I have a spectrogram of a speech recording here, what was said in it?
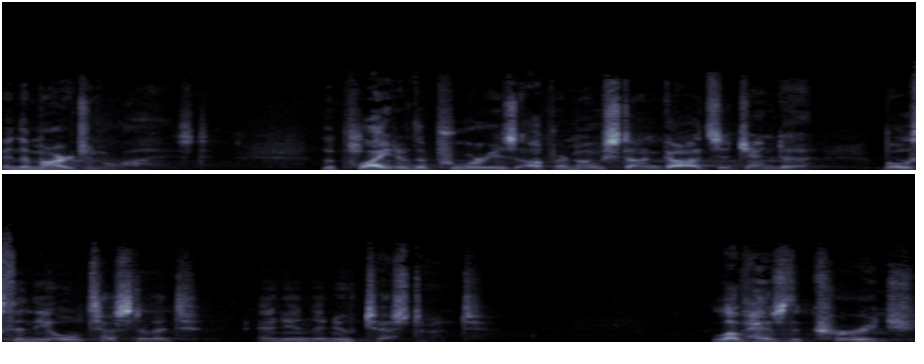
and the marginalized. The plight of the poor is uppermost on God's agenda, both in the Old Testament and in the New Testament. Love has the courage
